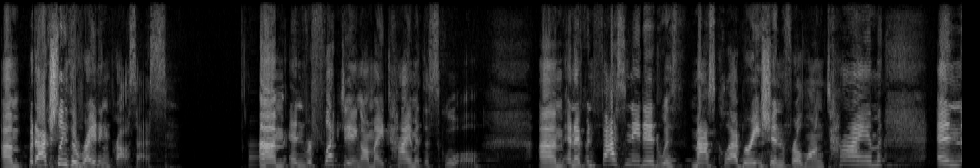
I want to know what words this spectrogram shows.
um, but actually the writing process um, and reflecting on my time at the school. Um, and I've been fascinated with mass collaboration for a long time, and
